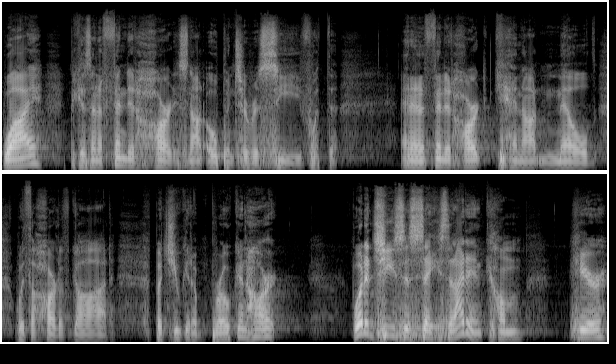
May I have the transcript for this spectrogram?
Why? Because an offended heart is not open to receive what the and an offended heart cannot meld with the heart of God. But you get a broken heart. What did Jesus say? He said, I didn't come here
